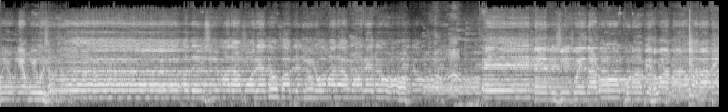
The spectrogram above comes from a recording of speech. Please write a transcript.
આવ્યું કેવું છે? મારા મોરે જો બાપજી મારા મોરે જો. એ નયનસિંહ કોઈ દાડો ખૂણા બેહવાના, મારા નહીં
